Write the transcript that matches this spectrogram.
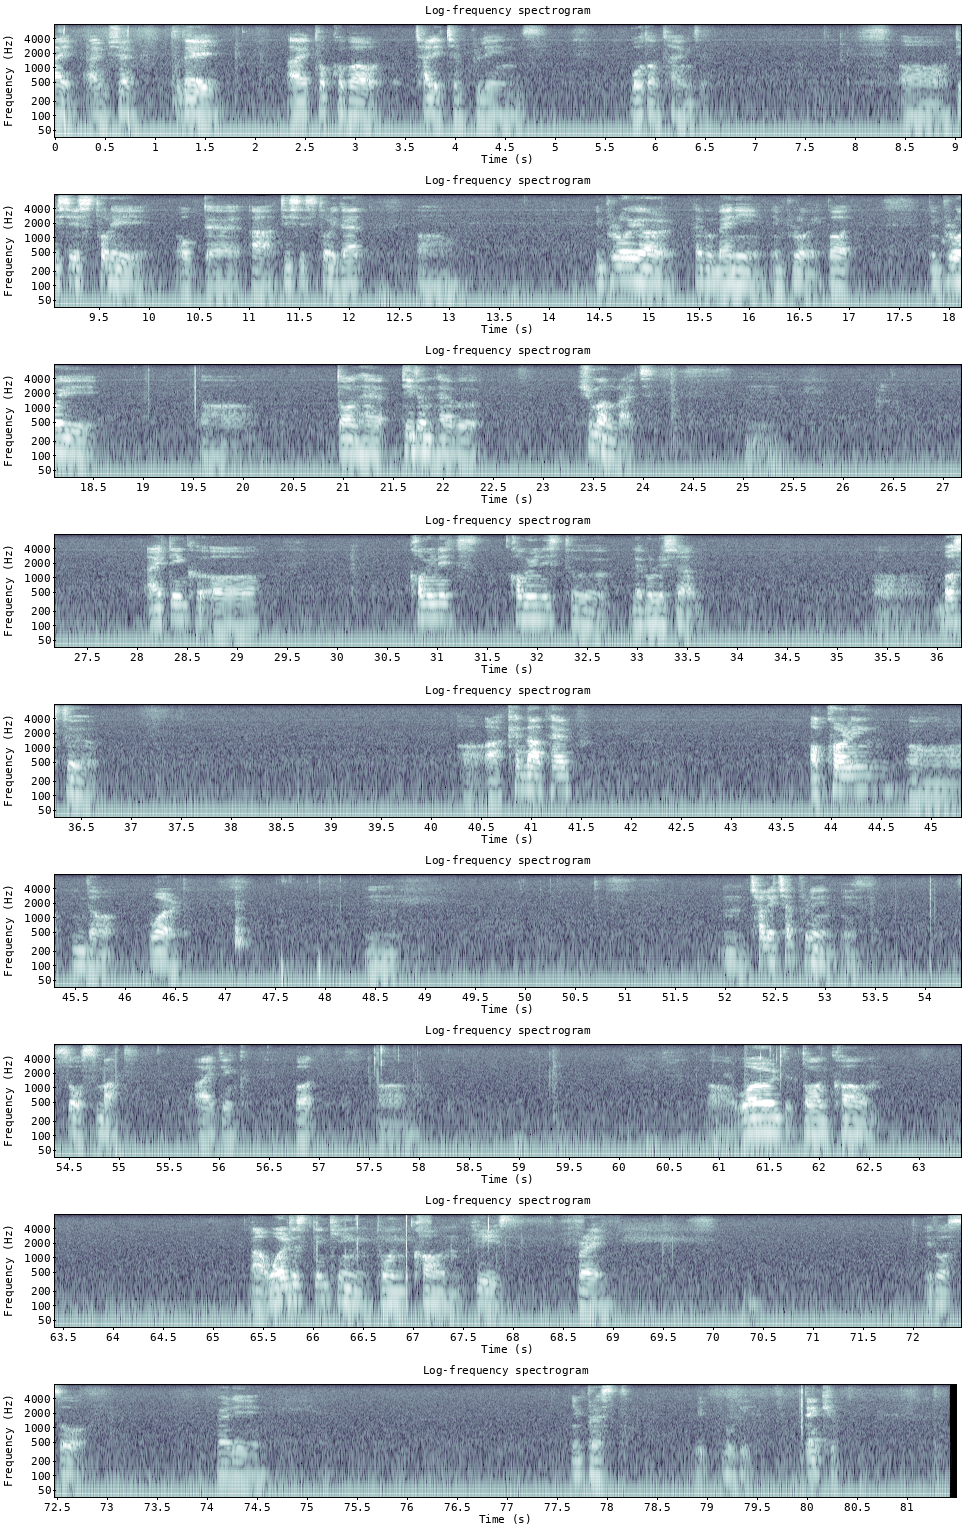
Hi, I'm Shen. Today I talk about Charlie Chaplin's Modern Times. Uh, this is story of the uh, this is story that uh, employer have many employee, but employee uh, don't have didn't have uh, human rights. Mm. I think uh, communist communist revolution uh, must uh, uh, cannot help occurring uh, in the world. Mm. Mm, Charlie Chaplin is so smart, I think, but uh, world don't come. Uh, don't come his brain. It was so very impressed with movie. Thank you.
